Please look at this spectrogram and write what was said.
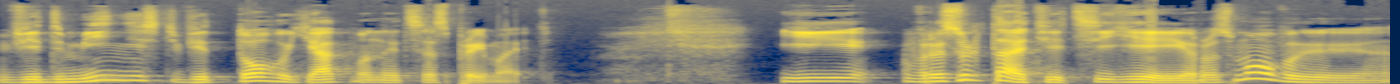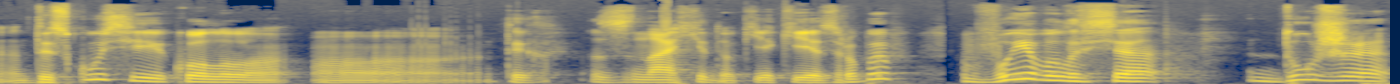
відмінність від того, як вони це сприймають. І в результаті цієї розмови, дискусії коло о, тих знахідок, які я зробив, виявилася дуже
